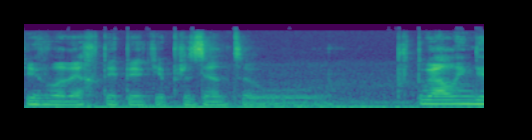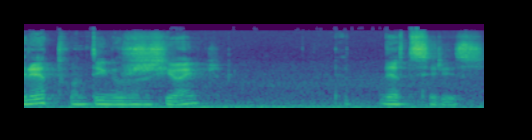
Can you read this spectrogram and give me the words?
pivô da RTP que apresenta o Portugal em Direto, Antigas Regiões. Deve ser isso.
